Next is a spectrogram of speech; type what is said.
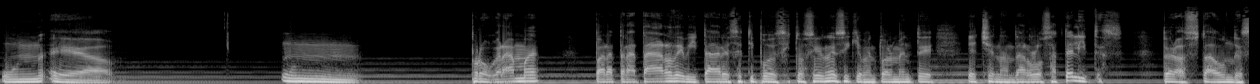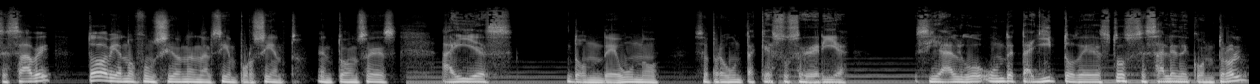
un, eh, un programa para tratar de evitar ese tipo de situaciones y que eventualmente echen a andar los satélites. Pero hasta donde se sabe, todavía no funcionan al 100%. Entonces, ahí es donde uno se pregunta qué sucedería si algo, un detallito de estos se sale de control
